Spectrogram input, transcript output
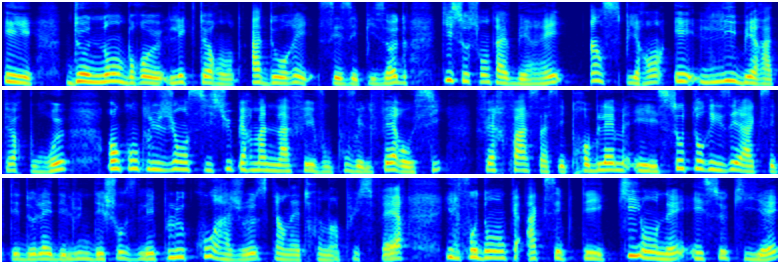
et de nombreux lecteurs ont adoré ces épisodes qui se sont avérés inspirant et libérateur pour eux. En conclusion, si Superman l'a fait, vous pouvez le faire aussi. Faire face à ses problèmes et s'autoriser à accepter de l'aide est l'une des choses les plus courageuses qu'un être humain puisse faire. Il faut donc accepter qui on est et ce qui est.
